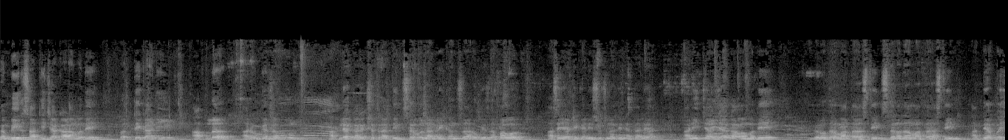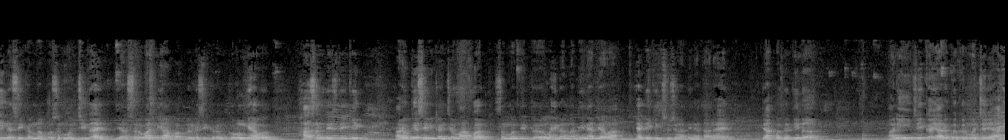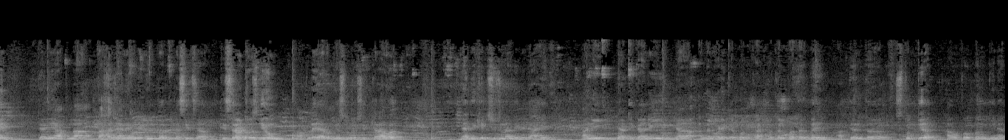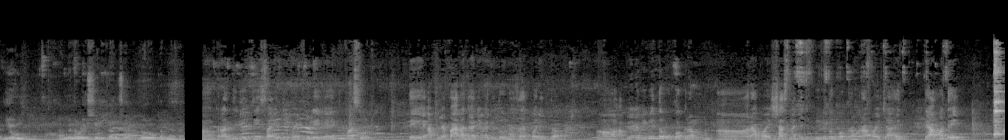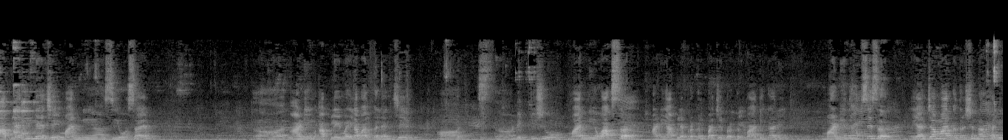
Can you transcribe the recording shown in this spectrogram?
गंभीर साथीच्या काळामध्ये प्रत्येकाने आपलं आरोग्य जपून आपल्या कार्यक्षेत्रातील सर्व नागरिकांचं आरोग्य जपावं असं या ठिकाणी सूचना देण्यात आल्या. आणि ज्या ज्या गावामध्ये गरोदर माता असतील स्तनदा माता असतील अद्यापही लसीकरणापासून वंचित आहेत या सर्वांनी आपापलं लसीकरण करून घ्यावं हा संदेश देखील आरोग्य सेविकांच्या मार्फत संबंधित महिलांना देण्यात यावा ह्या देखील सूचना देण्यात आल्या आहेत. त्या पद्धतीनं आणि जे काही आरोग्य कर्मचारी आहेत त्यांनी आपला दहा जानेवारीनंतर लसीचा तिसरा डोस घेऊन आपले आरोग्य सुरक्षित करावं ह्या देखील सूचना दिलेल्या आहेत. आणि त्या ठिकाणी या अंगणवाडी प्रकल्प- प्रकल्पातर्फे अत्यंत स्तुत्य हा उपक्रम घेण्यात येऊन अंगणवाडी सेविकांचा गौरव करण्यात आला. क्रांतीज्योती सावित्रीबाई फुले जयंतीपासून ते आपल्या बारा जानेवारी दोन हजारपर्यंत आपल्याला विविध उपक्रम राबवाय शासनाचे विविध उपक्रम राबवायचे आहेत. त्यामध्ये आपल्या जिल्ह्याचे माननीय सी ओ साहेब आणि आपले महिला बालकल्याणचे डेप्टी शिओ माननीय वाघ सर आणि आपल्या प्रकल्पाचे प्रकल्प अधिकारी माननीय धापसे सर यांच्या मार्गदर्शनाखाली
